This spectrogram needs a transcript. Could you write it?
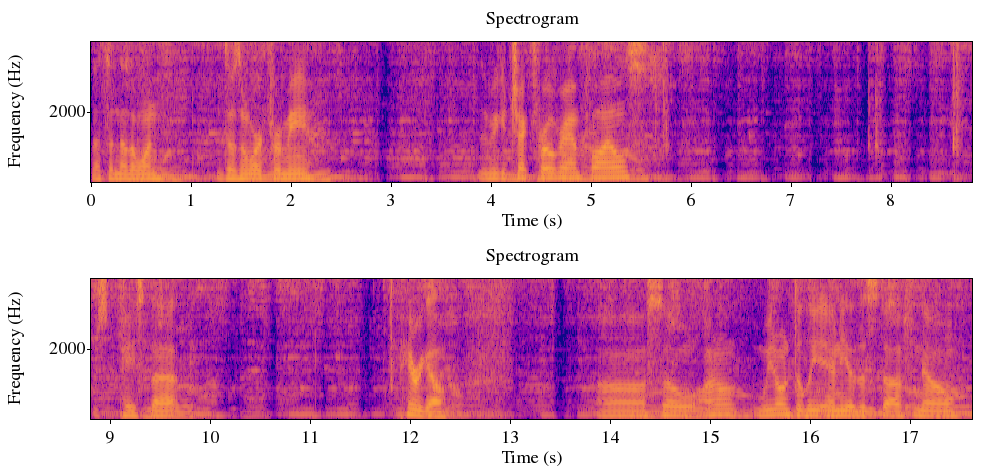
That's another one. It doesn't work for me. Then we can check program files. Just paste that. Here we go. Uh, so I don't, we don't delete any of the stuff, no.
